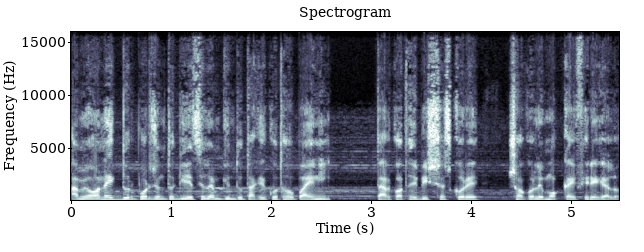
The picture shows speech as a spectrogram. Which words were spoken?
আমি অনেক দূর পর্যন্ত গিয়েছিলাম কিন্তু তাকে কোথাও পাইনি। তার কথায় বিশ্বাস করে সকলে মক্কায় ফিরে গেল।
